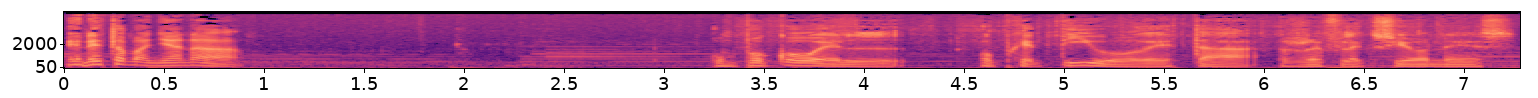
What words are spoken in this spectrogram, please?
En esta mañana, un poco el objetivo de esta reflexión es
